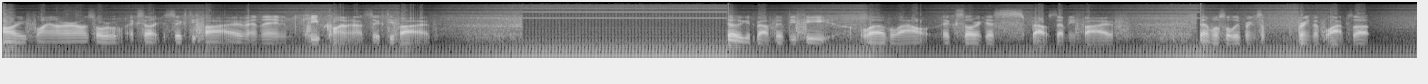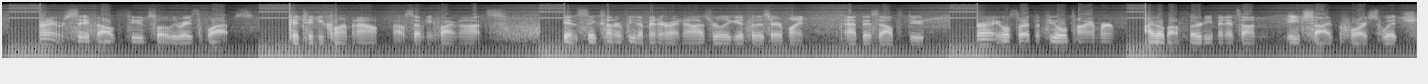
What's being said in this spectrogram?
Already flying on our own, so we'll accelerate to 65 and then keep climbing out 65. Till we get about 50 feet, level out, accelerate to about 75. Then we'll slowly bring, bring the flaps up. Alright, we're safe altitude, slowly raise the flaps. Continue climbing out, about 75 knots. Getting 600 feet a minute right now, that's really good for this airplane at this altitude. Alright, we'll start the fuel timer. I go about 30 minutes on each side before I switch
